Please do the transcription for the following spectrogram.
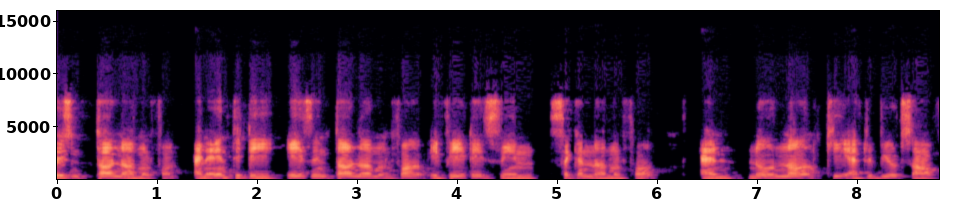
is third normal form? An entity is in third normal form if it is in second normal form and no non-key attributes of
